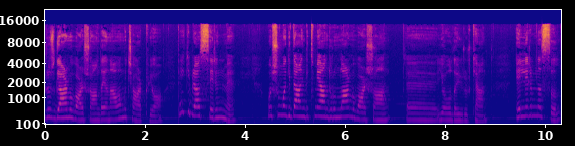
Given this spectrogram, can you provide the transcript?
Rüzgar mı var şu anda, yanağıma mı çarpıyor? Belki biraz serin mi? Hoşuma giden, gitmeyen durumlar mı var şu an e, yolda yürürken? Ellerim nasıl,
